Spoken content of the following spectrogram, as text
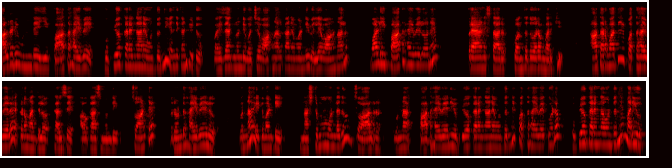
ఆల్రెడీ ఉండే ఈ పాత హైవే ఉపయోగకరంగానే ఉంటుంది. ఎందుకంటే ఇటు వైజాగ్ నుండి వచ్చే వాహనాలు కానివ్వండి వెళ్ళే వాహనాలు వాళ్ళు ఈ పాత హైవేలోనే ప్రయాణిస్తారు కొంత దూరం వరకు. ఆ తర్వాత ఈ కొత్త హైవేలో ఎక్కడ మధ్యలో కలిసే అవకాశం ఉంది. సో అంటే రెండు హైవేలు ఉన్న ఎటువంటి నష్టము ఉండదు. సో ఆల్రెడీ ఉన్న పాత హైవేని ఉపయోగకరంగానే ఉంటుంది. కొత్త హైవే కూడా ఉపయోగకరంగా ఉంటుంది. మరియు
